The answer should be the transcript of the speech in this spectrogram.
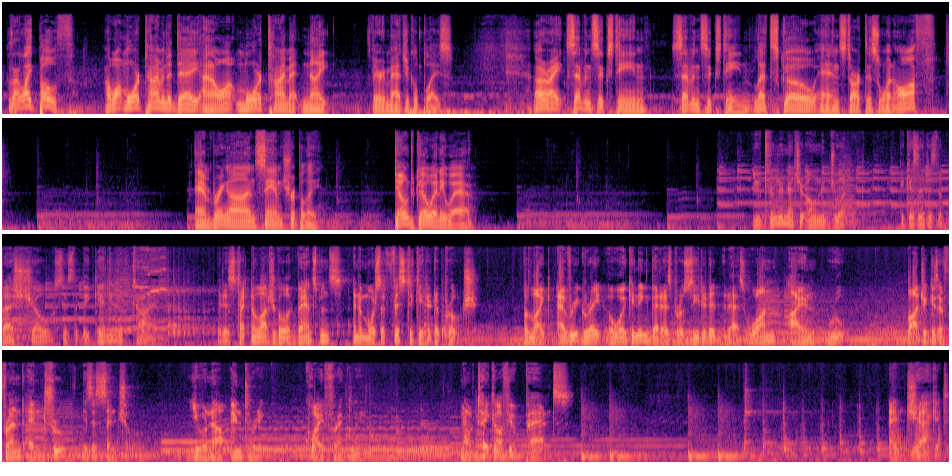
Because I like both. I want more time in the day and I want more time at night. It's a very magical place. All right, 716. 716. Let's go and start this one off. And bring on Sam Tripoli. Don't go anywhere. You tune in at your own enjoyment, because it is the best show since the beginning of time. It has technological advancements and a more sophisticated approach. But like every great awakening that has preceded it, it has one iron rule logic is a friend, and truth is essential. You are now entering, quite frankly. Now take off your pants. And jacket.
